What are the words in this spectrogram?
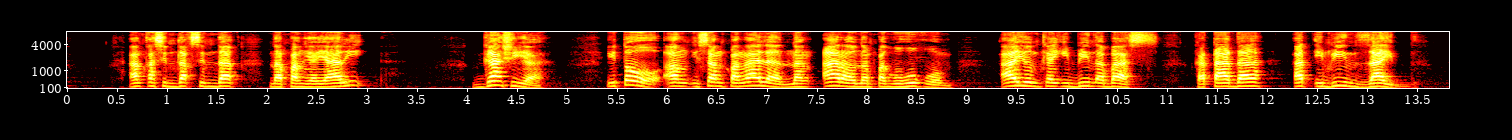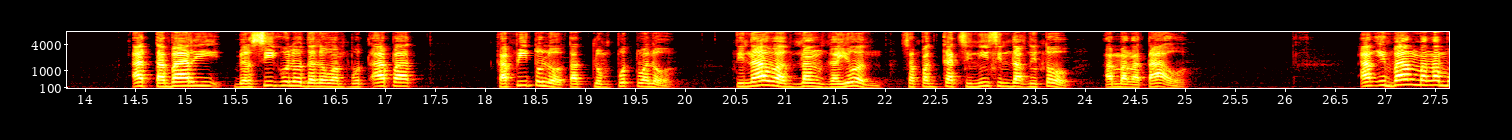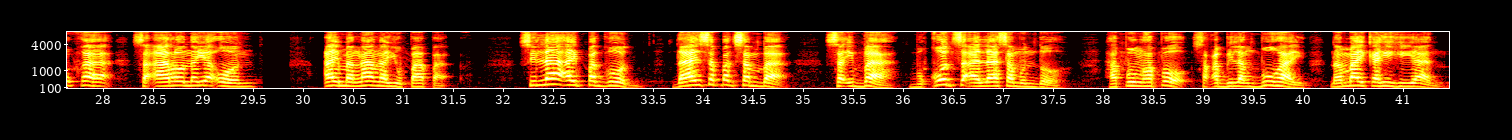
ang kasindak-sindak na pangyayari? Gashiyah, ito ang isang pangalan ng araw ng paghuhukom ayon kay Ibn Abbas, Katada at Ibn Zaid at Tabari, versikulo 24, kapitulo 38. Tinawag ng gayon sapagkat sinisindak nito ang mga tao. Ang ibang mga muka sa araw na yaon ay mga ngayupapa. Sila ay pagod dahil sa pagsamba sa iba bukod sa ala sa mundo, hapong-hapo sa kabilang buhay na may kahihiyan.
